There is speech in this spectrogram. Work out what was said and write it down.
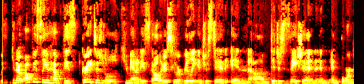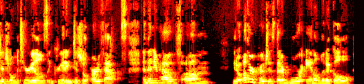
you know, obviously you have these great digital humanities scholars who are really interested in um, digitization and, and, born digital materials and creating digital artifacts. And then you have, um, you know, other approaches that are more analytical.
